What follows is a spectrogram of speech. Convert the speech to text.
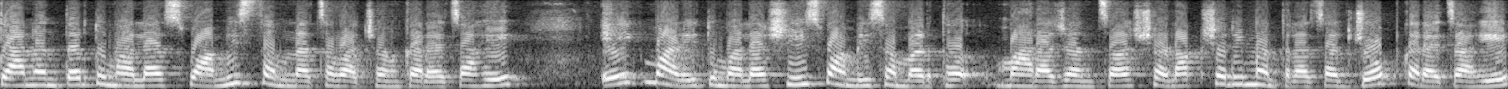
त्यानंतर तुम्हाला स्वामी स्तवनाचं वाचन करायचं आहे. एक माळी तुम्हाला श्री स्वामी समर्थ महाराजांचा षडाक्षरी मंत्राचा जोप करायचा आहे.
